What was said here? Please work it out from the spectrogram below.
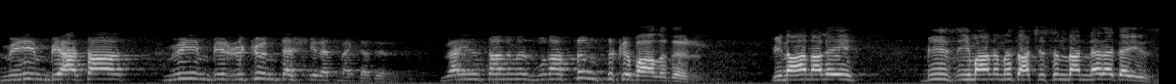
mühim bir esas, mühim bir rükün teşkil etmektedir. Ve insanımız buna sımsıkı bağlıdır. Binaenaleyh biz imanımız açısından neredeyiz?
